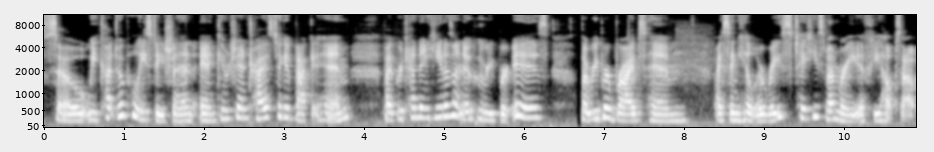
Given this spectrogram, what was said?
So we cut to a police station, and Kim Shin tries to get back at him by pretending he doesn't know who Reaper is, but Reaper bribes him by saying he'll erase Taehee's memory if he helps out.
